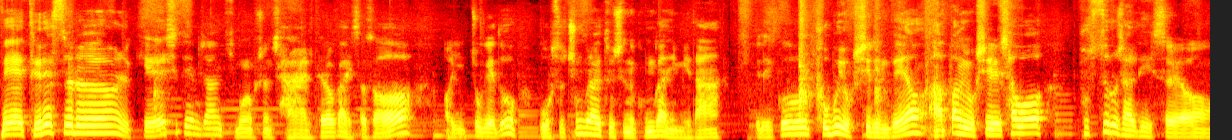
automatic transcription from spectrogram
네, 드레스룸 이렇게 시스템장 기본 옵션 잘 들어가 있어서 어, 이쪽에도 옷을 충분하게 둘 수 있는 공간입니다. 그리고 부부 욕실인데요. 안방 욕실 샤워 부스로 잘 돼 있어요.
